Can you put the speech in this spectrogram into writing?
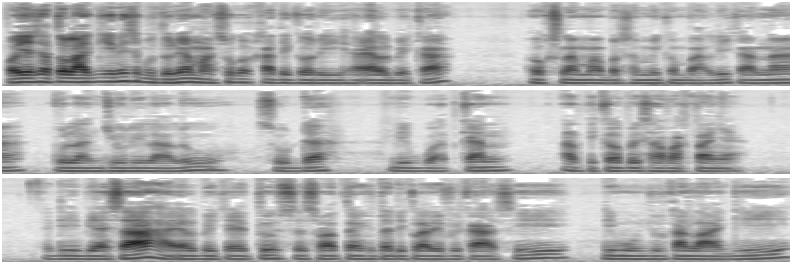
oh ya satu lagi ini sebetulnya masuk ke kategori HLBK, hoax lama bersemi kembali karena bulan Juli lalu sudah dibuatkan artikel periksa faktanya. Jadi biasa HLBK itu sesuatu yang sudah diklarifikasi, dimunculkan lagi,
